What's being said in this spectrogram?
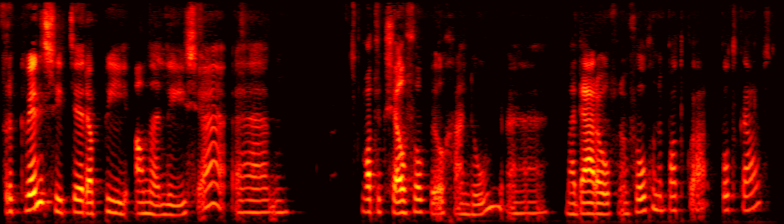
frequentietherapie-analyse. Um, wat ik zelf ook wil gaan doen. Uh, maar daarover een volgende podcast.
